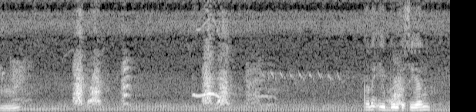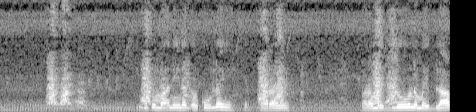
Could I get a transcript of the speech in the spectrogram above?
Hmm. Anong ibon kasi yan? Ko maaninag ang kulay. Parang parang may blue na may black.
